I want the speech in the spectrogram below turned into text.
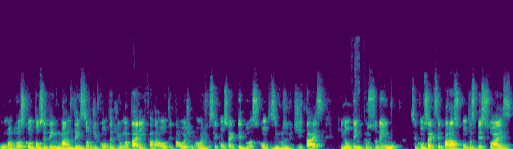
uma, duas contas, então você tem manutenção de conta de uma, tarifa na outra e tal. Hoje não, hoje você consegue ter duas contas, inclusive digitais, que não tem custo nenhum. Você consegue separar as contas pessoais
